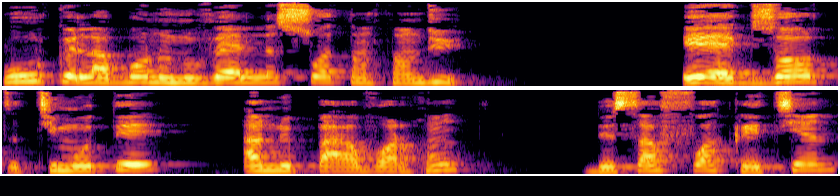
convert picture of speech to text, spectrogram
pour que la bonne nouvelle soit entendue et exhorte Timothée à ne pas avoir honte de sa foi chrétienne,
